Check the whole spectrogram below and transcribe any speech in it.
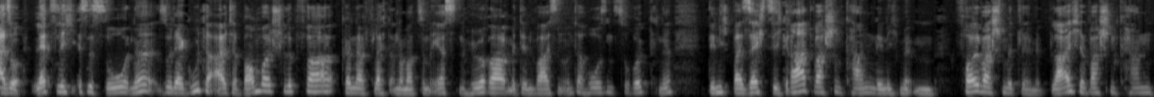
Also letztlich ist es so, ne, so der gute alte Baumwollschlüpfer, können da vielleicht auch nochmal zum ersten Hörer mit den weißen Unterhosen zurück, ne, den ich bei 60 Grad waschen kann, den ich mit einem Vollwaschmittel, mit Bleiche waschen kann.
